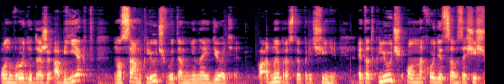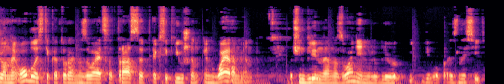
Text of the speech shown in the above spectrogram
он вроде даже объект, но сам ключ вы там не найдете. По одной простой причине. Этот ключ, он находится в защищенной области, которая называется Trusted Execution Environment. Очень длинное название, не люблю его произносить.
